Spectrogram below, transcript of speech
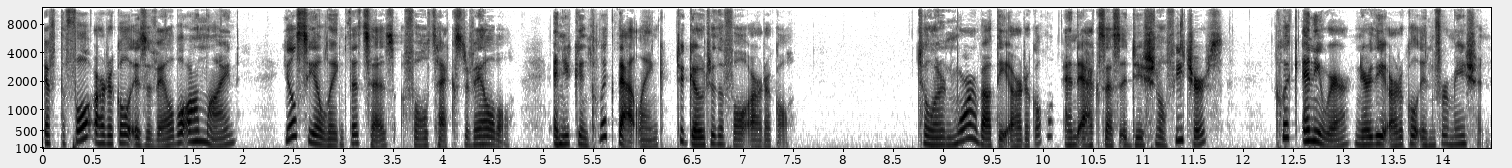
If the full article is available online, you'll see a link that says Full Text Available, and you can click that link to go to the full article. To learn more about the article and access additional features, click anywhere near the article information.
